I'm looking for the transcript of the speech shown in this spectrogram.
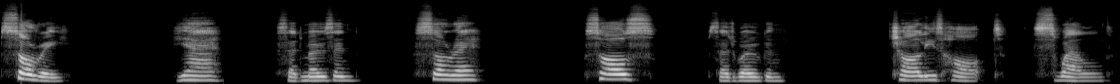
Sorry. Yeah, said Mosen. Sorry. Soz, said Wogan. Charlie's heart swelled.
